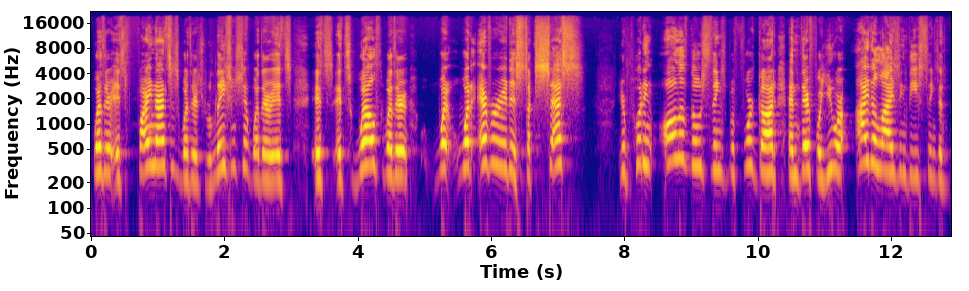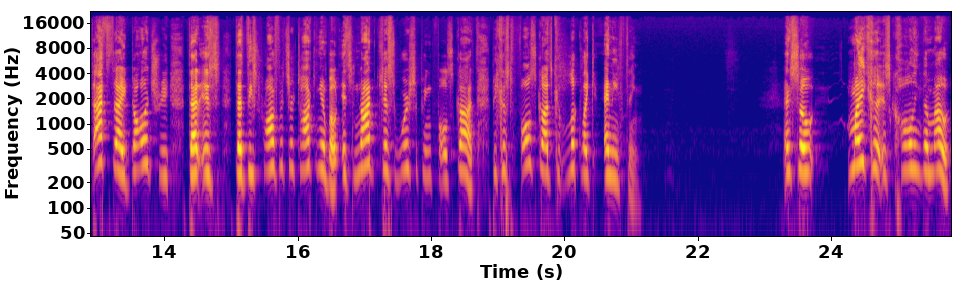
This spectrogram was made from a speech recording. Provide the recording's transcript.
whether it's finances, whether it's relationship, whether it's it's it's wealth, whether what whatever it is, success. You're putting all of those things before God, and therefore you are idolizing these things. And that's the idolatry that is that these prophets are talking about. It's not just worshiping false gods, because false gods can look like anything. And so Micah is calling them out.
